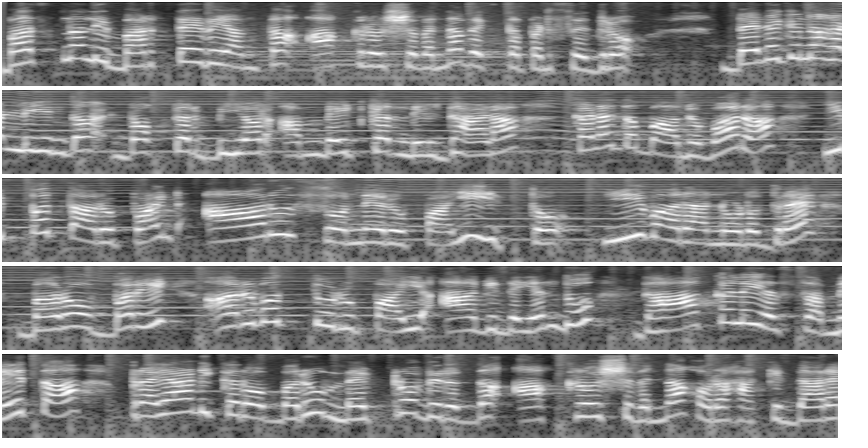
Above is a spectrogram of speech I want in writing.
ಬಸ್ನಲ್ಲಿ ಬರ್ತೇವೆ ಅಂತ ಆಕ್ರೋಶವನ್ನ ವ್ಯಕ್ತಪಡಿಸಿದ್ರು. ಬೆನಗನಹಳ್ಳಿಯಿಂದ ಡಾಕ್ಟರ್ ಬಿ ಆರ್ ಅಂಬೇಡ್ಕರ್ ನಿಲ್ದಾಣ ಕಳೆದ ಭಾನುವಾರ ಇಪ್ಪತ್ತಾರು ಪಾಯಿಂಟ್ ಆರು ಸೊನ್ನೆ ರೂಪಾಯಿ ಇತ್ತು. ಈ ವಾರ ನೋಡಿದ್ರೆ ಬರೋಬ್ಬರಿ ಅರವತ್ತು ರೂಪಾಯಿ ಆಗಿದೆ ಎಂದು ದಾಖಲೆಯ ಸಮೇತ ಪ್ರಯಾಣಿಕರೊಬ್ಬರು ಮೆಟ್ರೋ ವಿರುದ್ಧ ಆಕ್ರೋಶವನ್ನ ಹೊರಹಾಕಿದ್ದಾರೆ.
